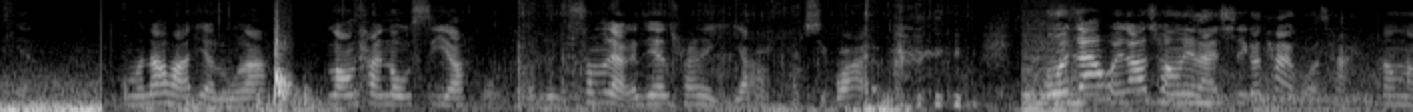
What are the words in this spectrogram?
天，我们到滑铁卢啦，Long time no see 啊！他们两个今天穿的一样，好奇怪哦。我们现在回到城里来吃一个泰国菜，噔噔。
